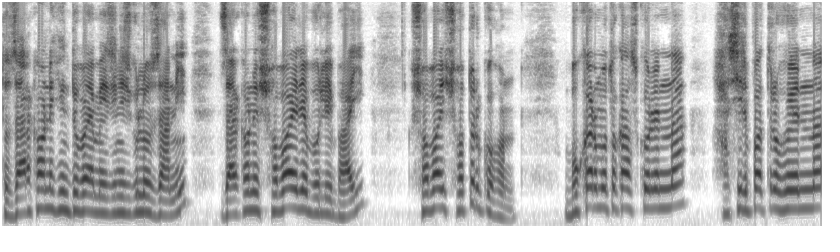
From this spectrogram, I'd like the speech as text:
তো যার কারণে কিন্তু ভাই আমি এই জিনিসগুলো জানি, যার কারণে সবাইরে বলি, ভাই, সবাই সতর্ক হন। বোকার মতো কাজ করেন না, হাসির পাত্র হয়েন না,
